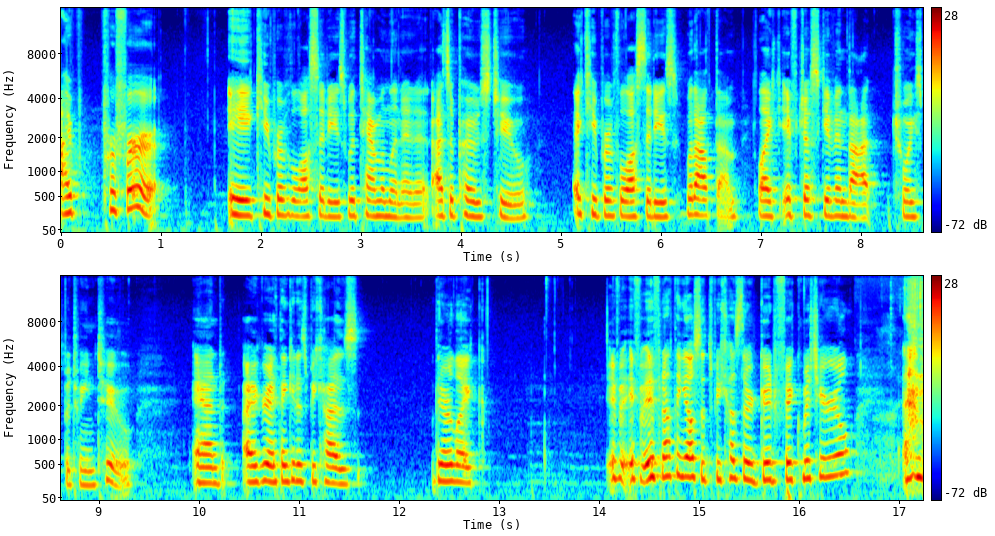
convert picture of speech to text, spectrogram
I prefer a Keeper of the Lost Cities with Tam and Lin in it as opposed to a Keeper of the Lost Cities without them. Like, if just given that choice between two. And I agree, I think it is because they're like, if, if, if nothing else, it's because they're good fic material. And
